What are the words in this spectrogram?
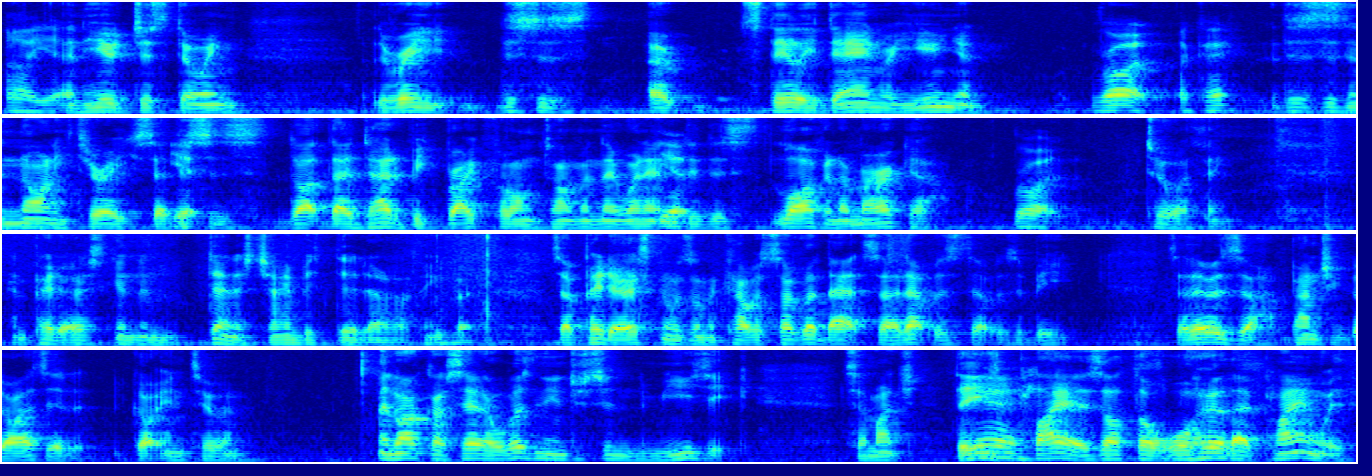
Oh, yeah. and he was just doing the re. This is a Steely Dan reunion Right, okay. this is in '93, so this is like they'd had a big break for a long time, and they went out Yep. and did this live in America Right. tour, I think. And Peter Erskine and Dennis Chambers did it, I think. But so Peter Erskine was on the cover, so I got that. So that was that was a big. So there was a bunch of guys that got into and and like I said, I wasn't interested in the music so much. These Yeah. players, I thought, well, who are they playing with?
